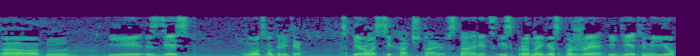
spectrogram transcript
Э, и здесь, вот смотрите, с первого стиха читаю. «Старец, избранной госпоже и детям ее,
